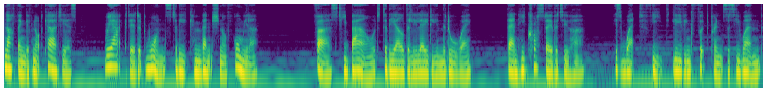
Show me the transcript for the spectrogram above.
nothing if not courteous, reacted at once to the conventional formula. First, he bowed to the elderly lady in the doorway. Then he crossed over to her, his wet feet leaving footprints as he went.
